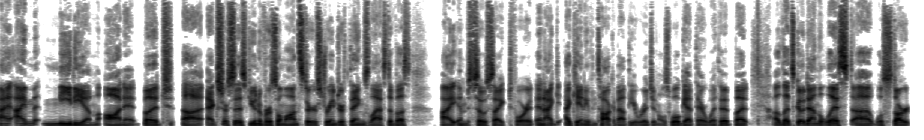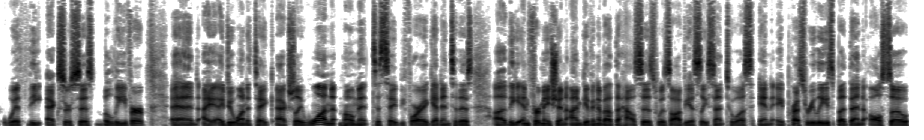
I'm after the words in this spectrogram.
I, am medium on it, but uh, Exorcist, Universal Monster, Stranger Things, Last of Us, I am so psyched for it. And I, I can't even talk about the originals. We'll get there with it. But uh, let's go down the list. Uh, we'll start with The Exorcist Believer. And I, I, do want to take actually one moment to say before I get into this, uh, the information I'm giving about the houses was obviously sent to us in a press release, but then also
